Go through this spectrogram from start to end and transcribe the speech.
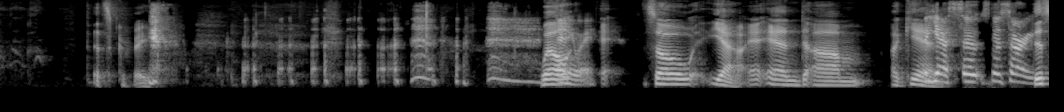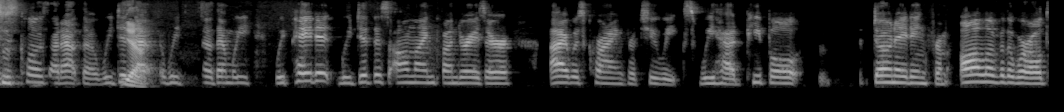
That's great. Well, anyway, so yeah, and um, again, yes, so so sorry this is close that out though. We did yeah. that. We so then we we paid it. We did this online fundraiser. I was crying for two weeks. We had people donating from all over the world,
